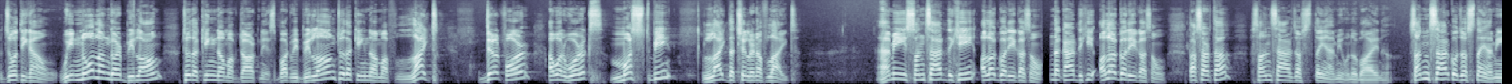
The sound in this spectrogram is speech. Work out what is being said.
ज्योतिका हौँ। We no longer belong to the kingdom of darkness but we belong to the kingdom of light therefore our works must be like the children of light हामी संसारदेखि अलग गरिएका छौँ अन्धकारदेखि अलग गरिएका छौँ। तसर्थ संसार जस्तै हामी हुनु भएन। संसारको जस्तै हामी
